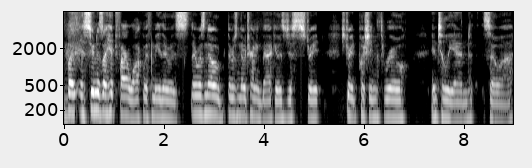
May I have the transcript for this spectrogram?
but as soon as I hit Fire Walk with me, there was there was no there was no turning back. It was just straight straight pushing through until the end. So uh,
